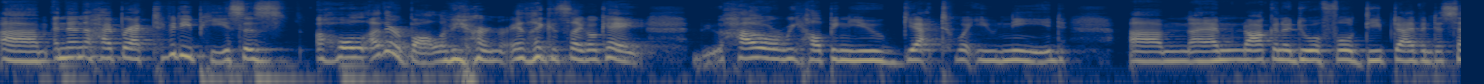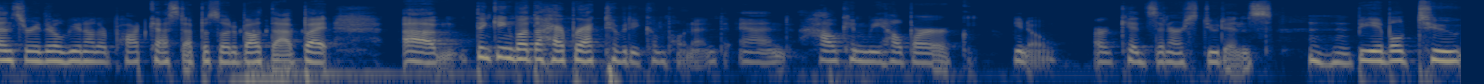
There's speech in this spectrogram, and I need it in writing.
Um, and then the hyperactivity piece is a whole other ball of yarn, right? Like it's like, okay, how are we helping you get what you need? Um, I'm not going to do a full deep dive into sensory. There'll be another podcast episode about that. But um, thinking about the hyperactivity component and how can we help our, you know, our kids and our students be able to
